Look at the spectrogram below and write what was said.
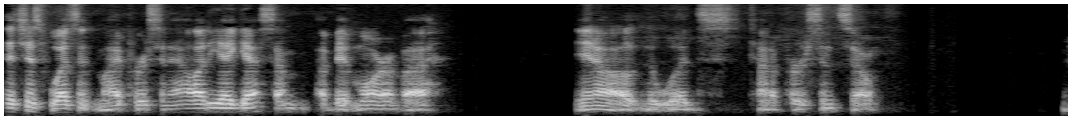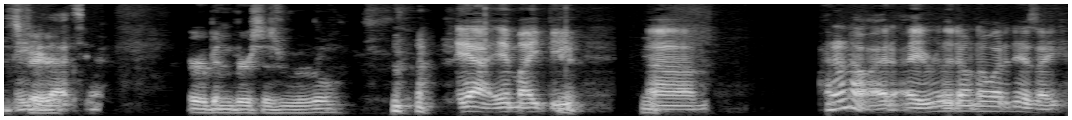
it just wasn't my personality. I guess I'm a bit more of a you know out in the woods kind of person. So that's maybe fair. that's it urban versus rural. yeah, it might be. Yeah. Yeah. Um, I don't know. I, I really don't know what it is. I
